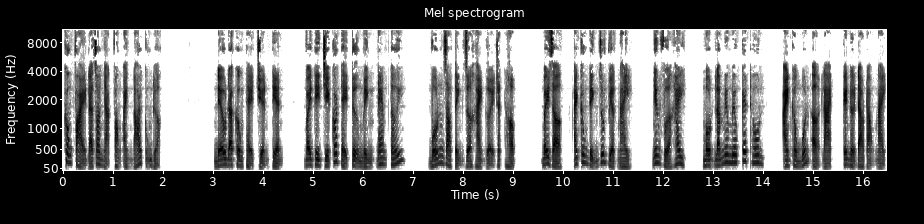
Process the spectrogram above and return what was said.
không phải là do nhạc phong anh nói cũng được. Nếu đã không thể chuyển tiền, vậy thì chỉ có thể tự mình đem tới. Vốn giao tình giữa hai người rất hợp. Bây giờ, anh không định giúp việc này. Nhưng vừa hay, một là miêu miêu kết hôn, anh không muốn ở lại cái nơi đau lòng này.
